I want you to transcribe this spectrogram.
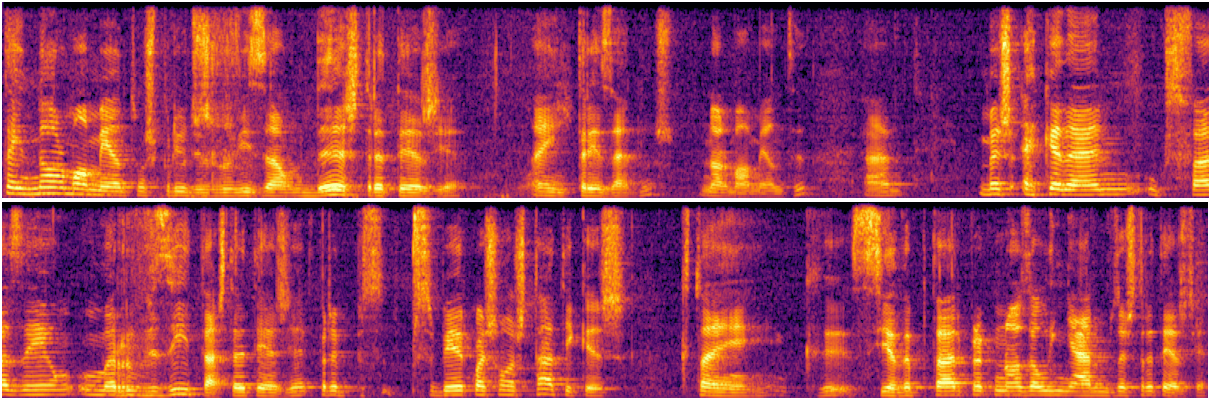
tem normalmente uns períodos de revisão da estratégia em três anos, normalmente, ah, mas a cada ano o que se faz é uma revisita à estratégia para perceber quais são as táticas que têm que se adaptar para que nós alinharmos a estratégia.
